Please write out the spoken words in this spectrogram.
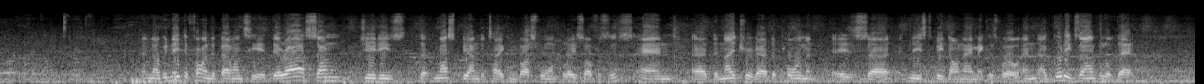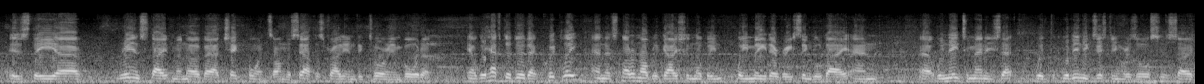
more of those officers? No, we need to find a balance here. There are some duties that must be undertaken by sworn police officers, and uh, the nature of our deployment is uh, needs to be dynamic as well. And a good example of that is the uh, reinstatement of our checkpoints on the South Australian Victorian border. You know, we have to do that quickly, and it's not an obligation that we, we meet every single day, and uh, we need to manage that with, within existing resources. So,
